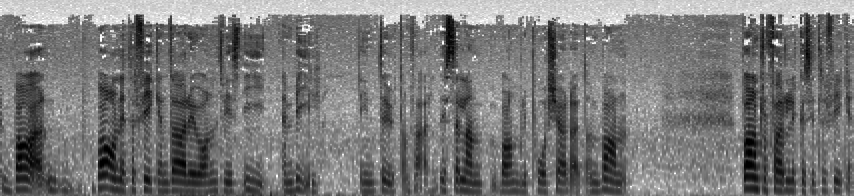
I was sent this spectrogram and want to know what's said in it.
barn, barn i trafiken dör ju vanligtvis i en bil, inte utanför. Det är sällan barn blir påkörda utan barn, barn som förolyckas i trafiken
